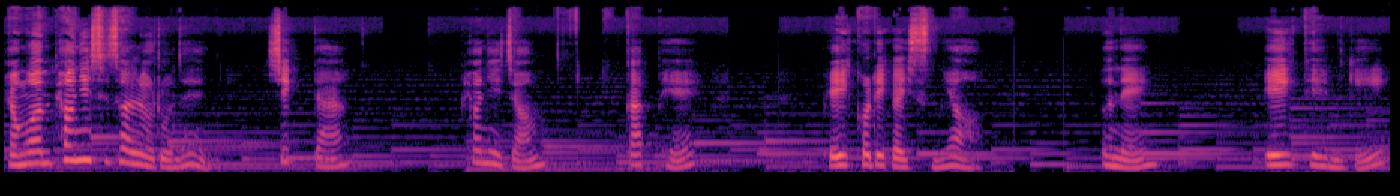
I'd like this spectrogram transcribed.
병원 편의시설로는 식당, 편의점, 카페, 베이커리가 있으며 은행, ATM기,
